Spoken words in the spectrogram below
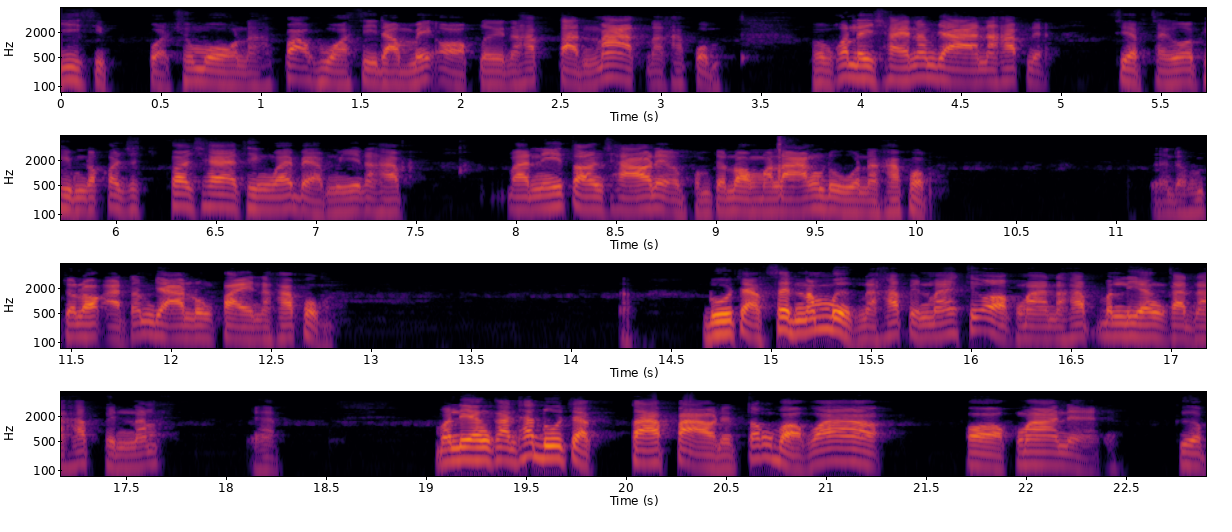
ยี่สิบกว่าชั่วโมงนะครับเพราะหัวสีดำไม่ออกเลยนะครับ ตันมากนะครับ ผมผมก็เลยใช้น้ำยานะครับเนี่ยเสียบใส่หัวพิมพ์แล้วก็ก็แช่ทิ้งไว้แบบนี้นะครับ วันนี้ตอนเช้าเนี่ยผมจะลองมาล้างดูนะครับ ผมเดี๋ยวผมจะลองอัดน้ำยาลงไปนะครับ ผมดูจากเส้นน้ำหมึกนะครับเห็นไหมที่ออกมานะครับ มันเรียงกันนะครับ เป็นน้ำนะครับมาเรียงกันถ้าดูจากตาเปล่าเนี่ยต้องบอกว่าออกมาเนี่ย เกือบ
